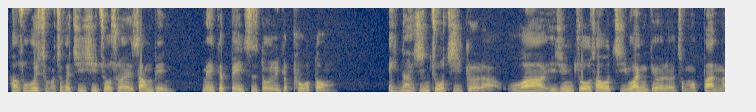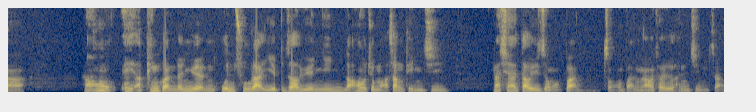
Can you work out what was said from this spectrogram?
他说为什么这个机器做出来的商品？每一个杯子都有一个破洞，诶，那已经做几个了？哇，已经做超过几万个了，怎么办呢、啊？然后，诶，啊，品管人员问出来也不知道原因，然后就马上停机。那现在到底怎么办？怎么办？然后他就很紧张。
